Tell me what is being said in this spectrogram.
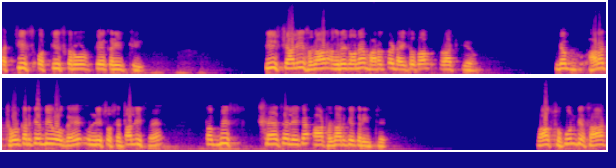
पच्चीस और तीस करोड़ के करीब थी। तीस चालीस हज़ार अंग्रेज़ों ने भारत पर ढाई सौ साल राज किया। जब भारत छोड़ करके भी वो गए उन्नीस सौ सैंतालीस में, तब भी छः से लेकर आठ हज़ार के करीब थे। बहुत सुकून के साथ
